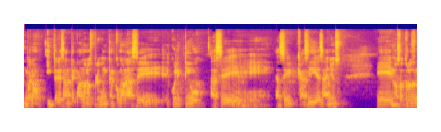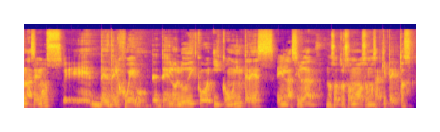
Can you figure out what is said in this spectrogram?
bueno, interesante cuando nos preguntan cómo nace el colectivo hace, hace casi 10 años. Eh, nosotros nacemos desde el juego, desde lo lúdico y con un interés en la ciudad. Nosotros somos, somos arquitectos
